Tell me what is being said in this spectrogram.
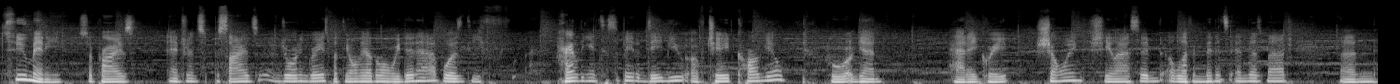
too many surprise entrants besides Jordynne Grace, but the only other one we did have was the f- highly anticipated debut of Jade Cargill, who again had a great showing. She lasted 11 minutes in this match and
